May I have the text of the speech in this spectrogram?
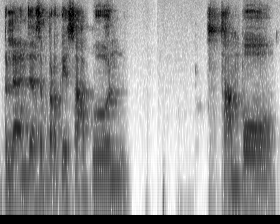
belanja seperti sabun, sampo,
